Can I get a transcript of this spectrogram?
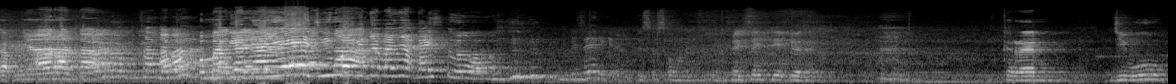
Make upnya. Oh, rata. Apa? Pembagiannya Bagiannya ye, jiwa kita banyak guys tuh. Biasanya dikit. Bisa sama. Excited juga. Keren. Jiwu.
